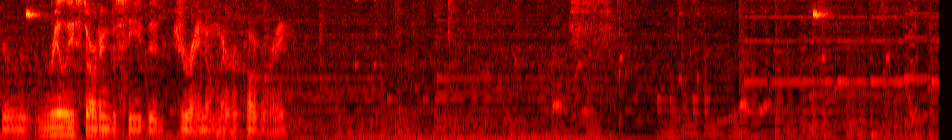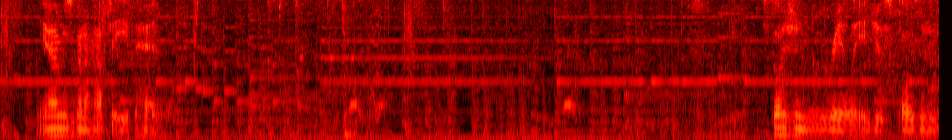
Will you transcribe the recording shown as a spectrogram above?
You're really starting to see the drain on my recovery. Yeah, I'm just gonna have to eat the hit. Dungeon really just doesn't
